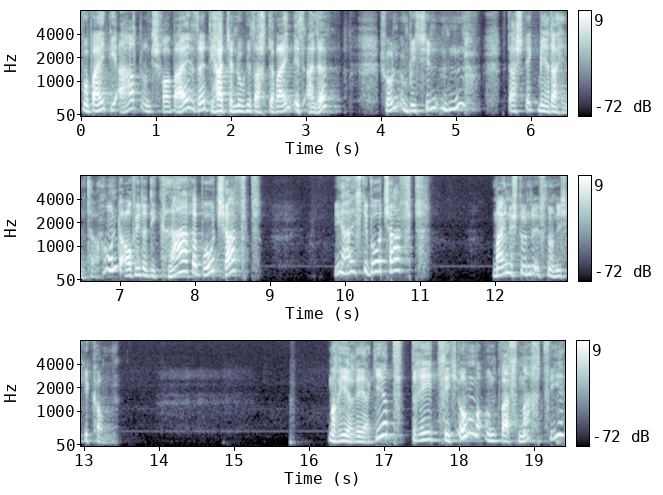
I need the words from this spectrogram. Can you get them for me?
Wobei die Art und Weise, die hat ja nur gesagt, der Wein ist alle, schon ein bisschen, hm, da steckt mehr dahinter. Und auch wieder die klare Botschaft. Wie heißt die Botschaft? Meine Stunde ist noch nicht gekommen. Maria reagiert, dreht sich um und was macht sie?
